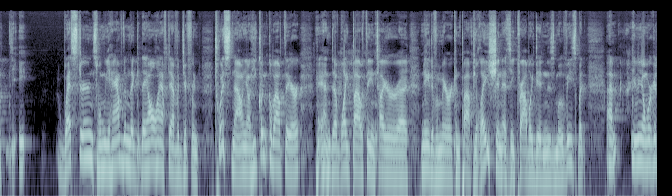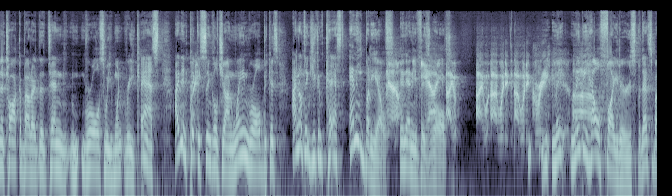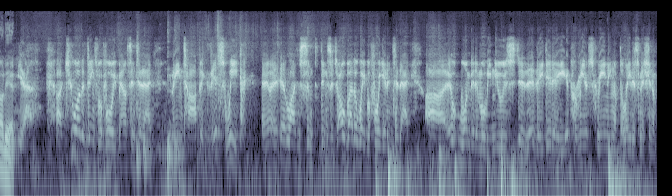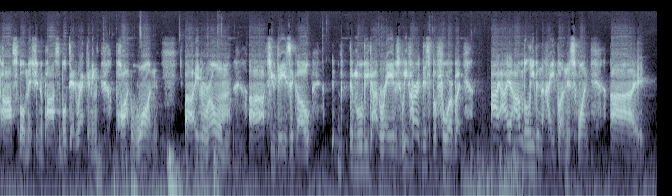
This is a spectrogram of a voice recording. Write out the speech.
Westerns, when we have them, they, they all have to have a different twist now. You know, he couldn't go out there and uh, wipe out the entire uh, Native American population as he probably did in his movies. But, um, you know, we're going to talk about uh, the 10 roles we wouldn't recast. I didn't pick a single John Wayne role because I don't think you can cast anybody else in any of his yeah, roles. I, I, I would I would agree. Maybe, maybe Hellfighters, but that's about it. Yeah. Uh, two other things before we bounce into that main topic. This week, uh, a lot of some things that. Oh, by the way, before we get into that, uh, one bit of movie news. They did a premiere screening of the latest Mission Impossible, Mission Impossible: Dead Reckoning, Part One, uh, in Rome uh, a few days ago. The movie got raves. We've heard this before, but I, I, I'm believing the hype on this one.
